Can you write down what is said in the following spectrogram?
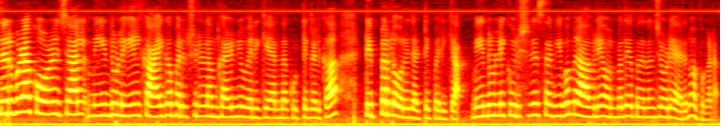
ചെറുപുഴ കോഴിച്ചാൽ മീന്തുള്ളിയിൽ കായിക പരിശീലനം കഴിഞ്ഞു വരികയായിരുന്ന കുട്ടികൾക്ക് ടിപ്പർ ലോറി തട്ടിപ്പരിക്ക. മീന്തുള്ളി കുരിശിന് സമീപം രാവിലെ ഒൻപത് പതിനഞ്ചോടെയായിരുന്നു അപകടം.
